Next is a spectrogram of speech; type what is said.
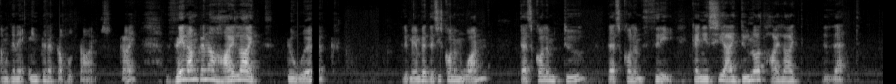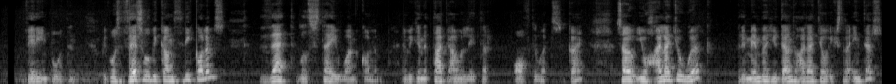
I'm going to enter a couple times. Okay. Then I'm going to highlight the work. Remember, this is column one. That's column two. That's column three. Can you see I do not highlight that? Very important. Because this will become three columns. That will stay one column. And we're going to type our letter afterwards. Okay, so you highlight your work. Remember, you don't highlight your extra enters.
